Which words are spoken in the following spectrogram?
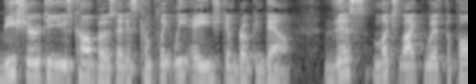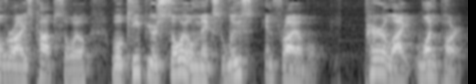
Be sure to use compost that is completely aged and broken down. This, much like with the pulverized topsoil, will keep your soil mix loose and friable. Perlite, one part.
